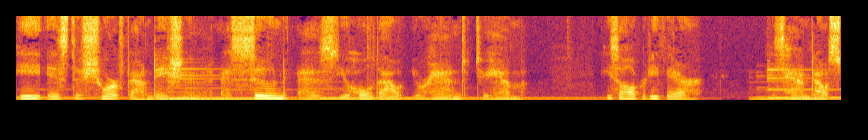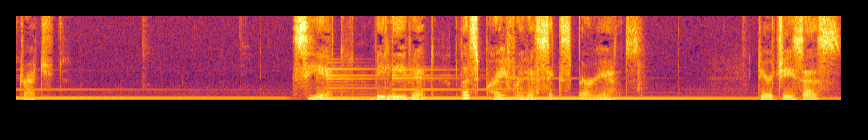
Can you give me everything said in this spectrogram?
He is the sure foundation. As soon as you hold out your hand to him, he's already there his hand outstretched. See it, believe it. Let's pray for this experience. Dear Jesus,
